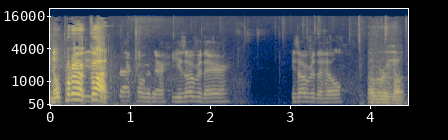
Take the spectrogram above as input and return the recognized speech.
No He's preocup! back over there. He's over there. He's over the hill. Over the hill.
